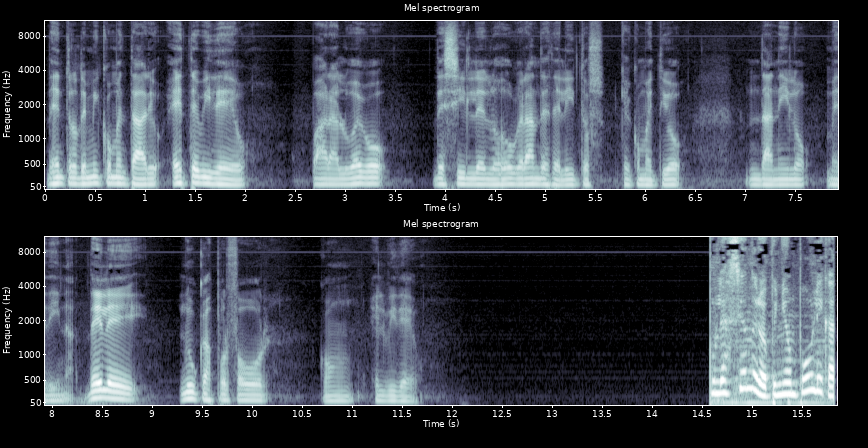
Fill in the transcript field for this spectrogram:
dentro de mi comentario este video para luego decirle los dos grandes delitos que cometió Danilo Medina. Dele, Lucas, por favor, con el video. Manipulación de la opinión pública.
